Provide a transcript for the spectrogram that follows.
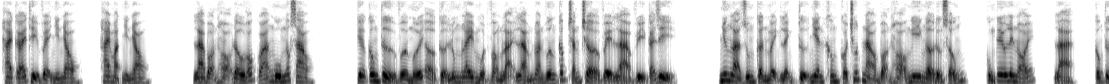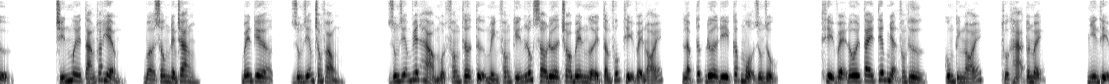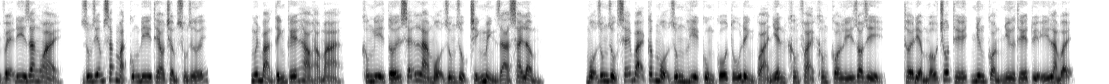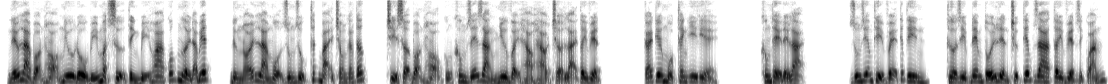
Hai cái thị vệ nhìn nhau, hai mặt nhìn nhau. Là bọn họ đầu góc quá ngu ngốc sao? Kia công tử vừa mới ở cửa lung lay một vòng lại làm đoan vương cấp chắn trở về là vì cái gì? Nhưng là dung cẩn mệnh lệnh tự nhiên không có chút nào bọn họ nghi ngờ đường sống, cùng kêu lên nói, là, công tử. 98 thoát hiểm, bờ sông đêm trăng. Bên kia, dung diễm trong phòng. Dung diễm viết hảo một phong thơ tự mình phong kín lúc sau đưa cho bên người tâm phúc thị vệ nói, lập tức đưa đi cấp mộ dung dục. Thị vệ đôi tay tiếp nhận phong thư, cung kính nói, thuộc hạ tuân mệnh. Nhìn thị vệ đi ra ngoài, Dung Diễm sắc mặt cũng đi theo trầm xuống dưới. Nguyên bản tính kế hảo hảo mà, không nghĩ tới sẽ là mộ dung dục chính mình ra sai lầm. Mộ dung dục sẽ bại cấp mộ dung hy cùng cố tú đỉnh quả nhiên không phải không có lý do gì, thời điểm mấu chốt thế nhưng còn như thế tùy ý làm vậy. Nếu là bọn họ mưu đồ bí mật sự tình bị hoa quốc người đã biết, đừng nói là mộ dung dục thất bại trong găng tức, chỉ sợ bọn họ cũng không dễ dàng như vậy hảo hảo trở lại Tây Việt. Cái kia một thanh y kìa, không thể để lại. Dung Diễm thị vệ tiếp tin, thừa dịp đêm tối liền trực tiếp ra Tây Việt dịch quán.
